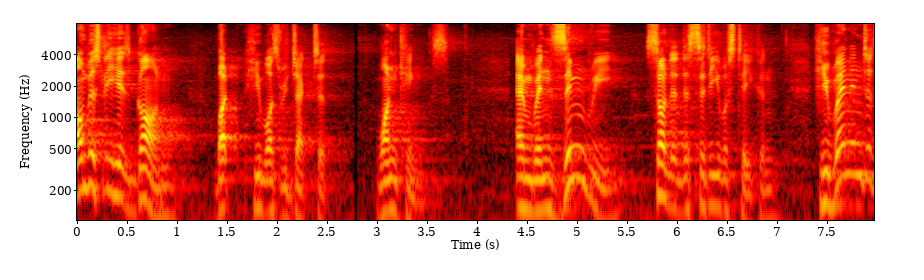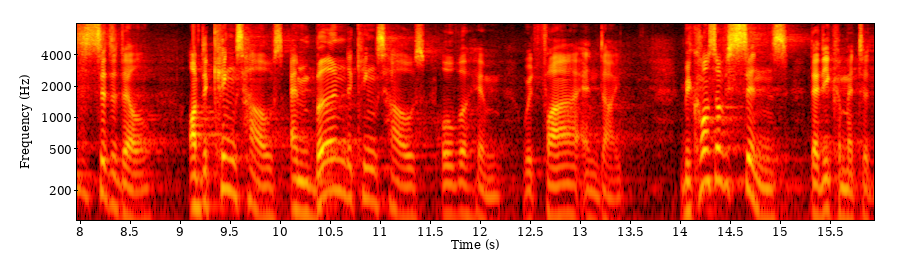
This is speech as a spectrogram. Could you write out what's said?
Obviously he had gone, but he was rejected. 1 Kings. And when Zimri saw that the city was taken, he went into the citadel of the king's house and burned the king's house over him with fire and died. Because of his sins that he committed,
